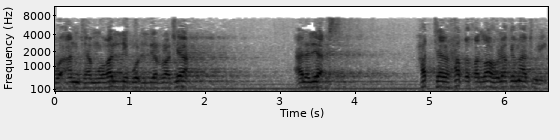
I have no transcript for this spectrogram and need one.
وأنت مغلب للرجاء على اليأس. حتى يحقق الله لك ما تريد.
